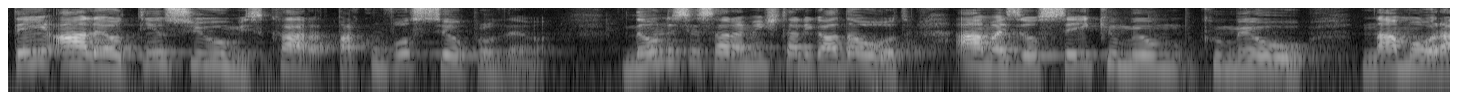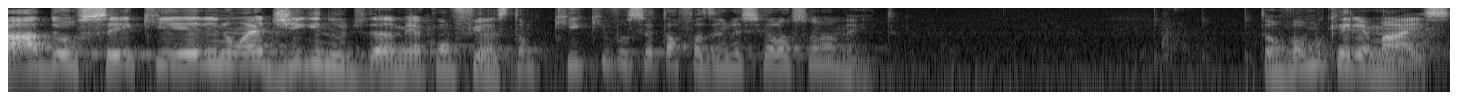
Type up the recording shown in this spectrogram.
Tem, ah, Léo, eu tenho ciúmes. Cara, tá com você o problema. Não necessariamente tá ligado a outro. Ah, mas eu sei que o meu, que o meu namorado, eu sei que ele não é digno da minha confiança. Então, o que, que você tá fazendo nesse relacionamento? Então vamos querer mais.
